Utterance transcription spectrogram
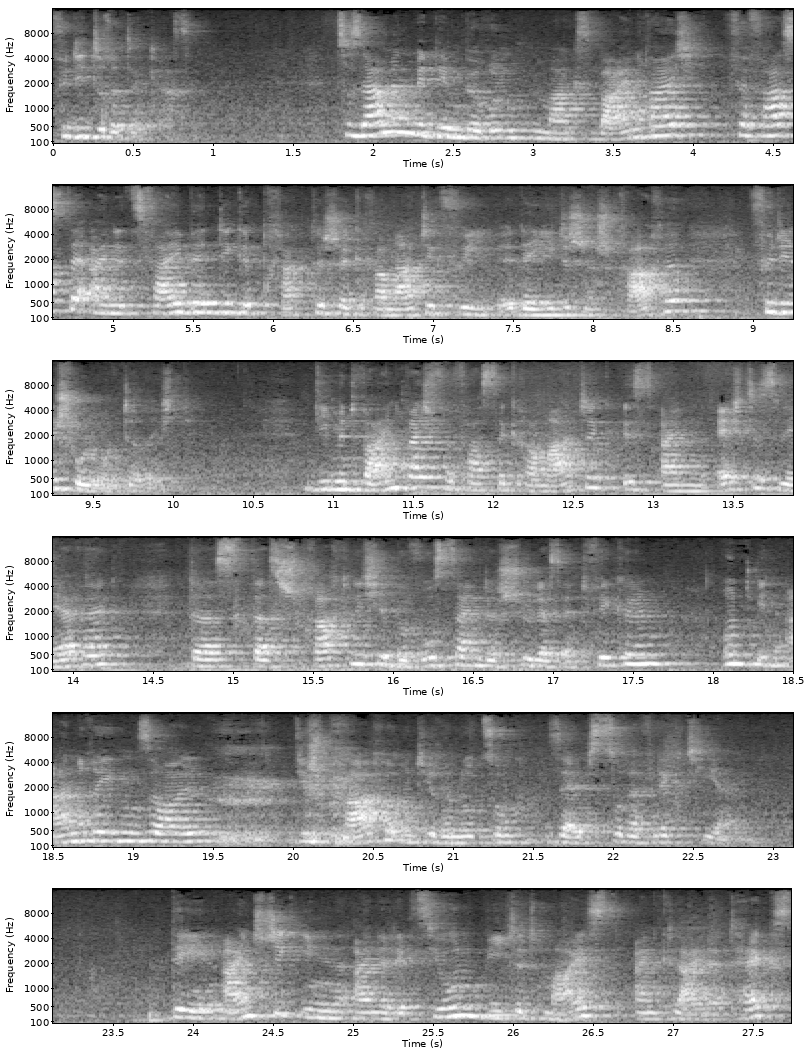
für die dritte Klasse. Zusammen mit dem berühmten Max Weinreich verfasste er eine zweibändige praktische Grammatik der jiddischen Sprache für den Schulunterricht. Die mit Weinreich verfasste Grammatik ist ein echtes Lehrwerk, das das sprachliche Bewusstsein des Schülers entwickeln und ihn anregen soll, die Sprache und ihre Nutzung selbst zu reflektieren. Den Einstieg in eine Lektion bietet meist ein kleiner Text,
